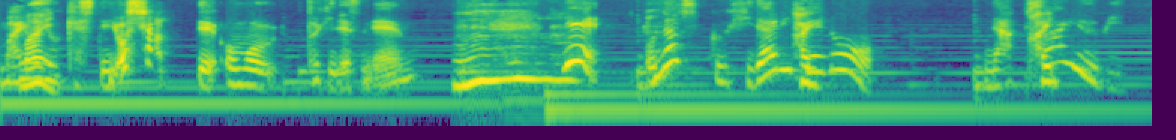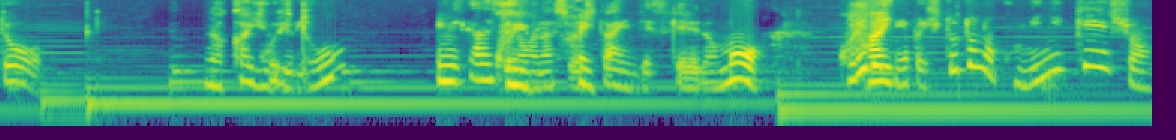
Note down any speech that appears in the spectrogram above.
迷いを消してよっしゃって思う時ですね。うーんで同じく左手の中指と中指と？に関してのお話をしたいんですけれども、これですね、はいやっぱり人とのコミュニケーション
